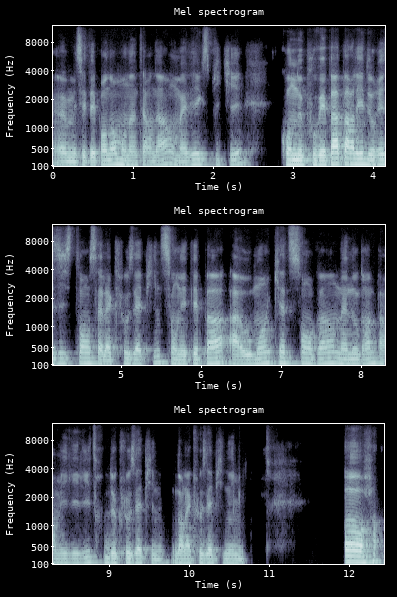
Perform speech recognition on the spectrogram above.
euh, mais c'était pendant mon internat, on m'avait expliqué qu'on ne pouvait pas parler de résistance à la clozapine si on n'était pas à au moins 420 nanogrammes par millilitre de clozapine dans la clozapinémie. Or,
